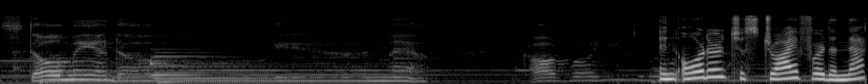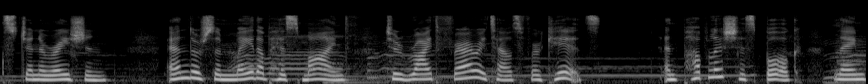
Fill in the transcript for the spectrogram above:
stole me a dog-eared In order to strive for the next generation, Andersen made up his mind to write fairy tales for kids and publish his book named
